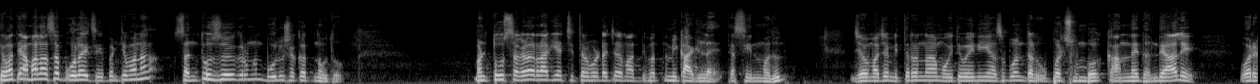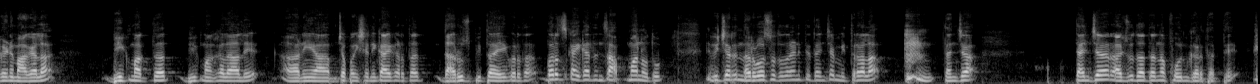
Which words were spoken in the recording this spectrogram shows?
तेव्हा ते आम्हाला असं बोलायचे पण तेव्हा ना संतोष जोयकर म्हणून बोलू शकत नव्हतो. पण तो सगळा राग या चित्रपटाच्या माध्यमातून मी काढला आहे त्या सीनमधून जेव्हा माझ्या मित्रांना मोहिते वहिनी असं बोलतात उपटशुंभ काम नाही धंदे आले. वर्गणी मागायला भीक मागतात भीक मागायला आले आणि आमच्या पैशाने काय करतात? दारूच पिता हे करतात. बरंच काय काय त्यांचा अपमान होतो. ते बिचारे नर्वस होतात आणि ते त्यांच्या मित्राला त्यांच्या त्यांच्या राजूदादांना फोन करतात ते.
